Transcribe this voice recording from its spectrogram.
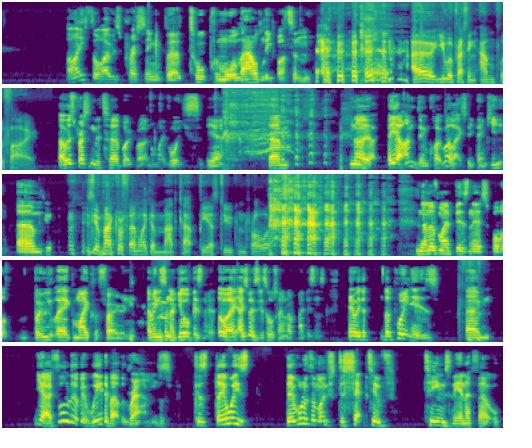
I thought I was pressing the talk more loudly button. oh, you were pressing amplify. I was pressing the turbo button on my voice. Yeah. Um, no, yeah, I'm doing quite well actually. Thank you. Um, Is your microphone like a Mad Catz PS2 controller? none of my business what bootleg microphone. I mean, it's none of your business. Oh, I, I suppose it's also none of my business. Anyway, the the point is, um, yeah, I feel a little bit weird about the Rams because they always they're one of the most deceptive teams in the NFL,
